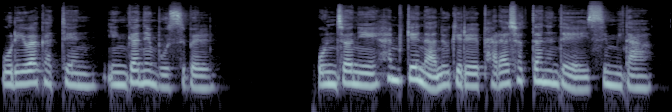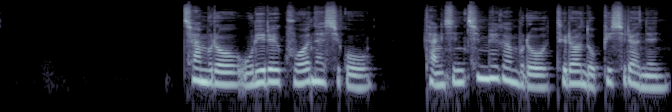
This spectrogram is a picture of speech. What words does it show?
우리와 같은 인간의 모습을 온전히 함께 나누기를 바라셨다는 데에 있습니다. 참으로 우리를 구원하시고 당신 친밀감으로 들어 높이시려는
